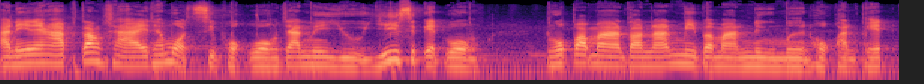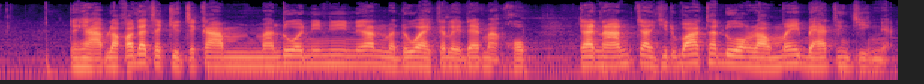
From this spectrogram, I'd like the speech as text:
อันนี้นะครับต้องใช้ทั้งหมด 16 วงจานมีอยู่ 21 วง งบประมาณตอนนั้นมีประมาณ 16,000 เพชรนะครับแล้วก็ได้จากกิจกรรมมาด้วยนี่นี่นั่นมาด้วยก็เลยได้มาครบ ดังนั้นจานคิดว่าถ้าดวงเราไม่แบดจริงๆเนี่ย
